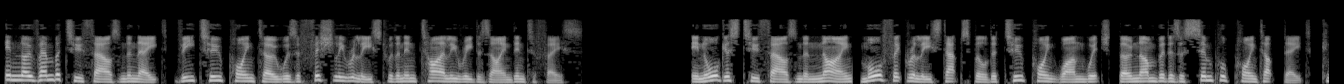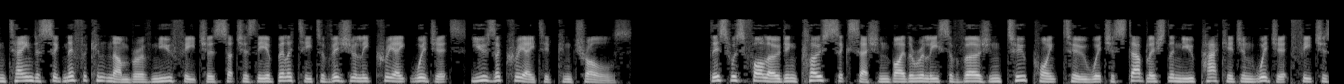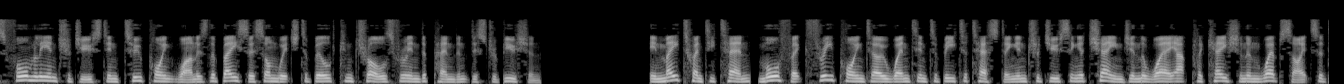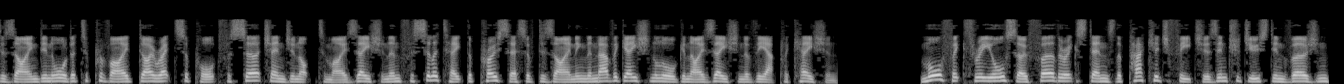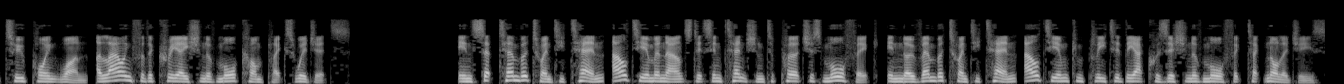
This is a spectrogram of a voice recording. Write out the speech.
In November 2008, v2.0 was officially released with an entirely redesigned interface. In August 2009, Morfik released AppsBuilder 2.1 which, though numbered as a simple point update, contained a significant number of new features such as the ability to visually create widgets user-created controls. This was followed in close succession by the release of version 2.2 which established the new package and widget features formally introduced in 2.1 as the basis on which to build controls for independent distribution. In May 2010, Morfik 3.0 went into beta testing introducing a change in the way application and websites are designed in order to provide direct support for search engine optimization and facilitate the process of designing the navigational organization of the application. Morfik 3 also further extends the package features introduced in version 2.1, allowing for the creation of more complex widgets. In September 2010, Altium announced its intention to purchase Morfik. In November 2010, Altium completed the acquisition of Morfik Technologies.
